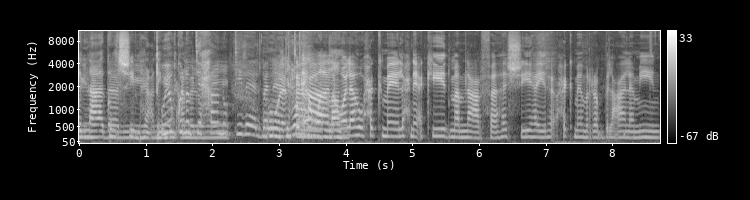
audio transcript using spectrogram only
القوي هذا كل شيء يعني بهالدنيا. ويمكن امتحان وابتلاء البنات امتحان. وله حكمة اللي إحنا أكيد ما بنعرفها هالشي هي حكمة من رب العالمين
